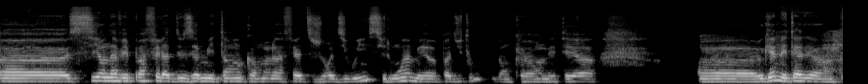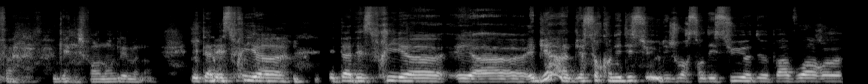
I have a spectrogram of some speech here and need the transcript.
Euh, si on n'avait pas fait la deuxième mi-temps comme on l'a faite, j'aurais dit oui, si loin, mais pas du tout. Donc on était. Euh, euh, again, l'état, euh, enfin, again, je parle en anglais maintenant. L'état d'esprit, euh, l'état d'esprit euh, est, euh, est bien. Bien sûr qu'on est déçus. Les joueurs sont déçus de ne pas avoir, euh,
